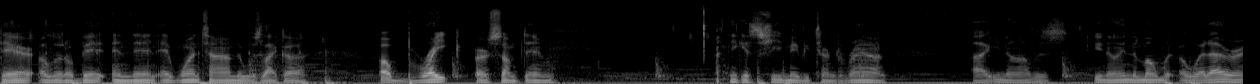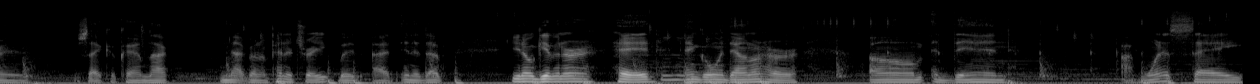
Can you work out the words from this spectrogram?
there a little bit, and then at one time there was like a a break or something. I think it's she maybe turned around. Uh, you know, I was you know in the moment or whatever, and it's like okay, I'm not not gonna penetrate, but I ended up, you know, giving her head Mhm. and going down on her, um, and then I want to say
